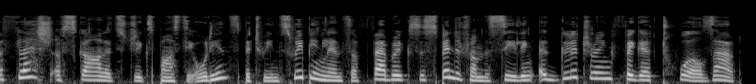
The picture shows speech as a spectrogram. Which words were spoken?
A flash of scarlet streaks past the audience. Between sweeping lengths of fabric suspended from the ceiling, a glittering figure twirls out.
